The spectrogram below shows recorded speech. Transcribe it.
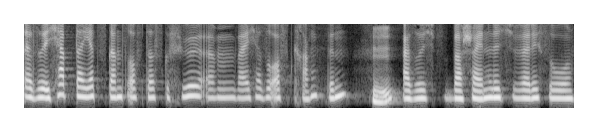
Also ich habe da jetzt ganz oft das Gefühl, ähm, weil ich ja so oft krank bin. Mhm. Also ich wahrscheinlich werde ich so,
